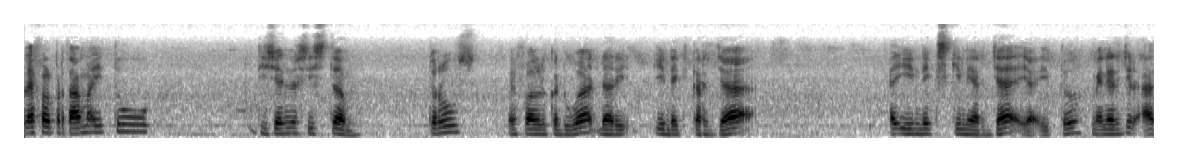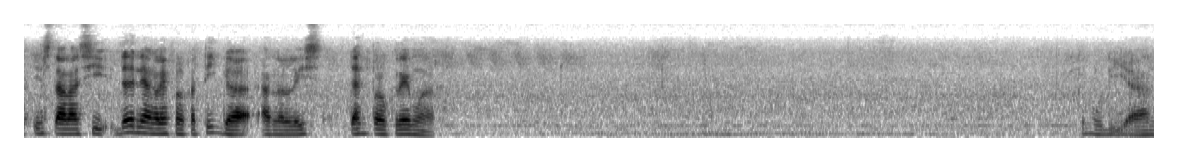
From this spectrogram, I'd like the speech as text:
level pertama itu desainer sistem. Terus level kedua dari indeks kerja eh, indeks kinerja yaitu manajer instalasi. Dan yang level ketiga analis dan programmer. Kemudian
